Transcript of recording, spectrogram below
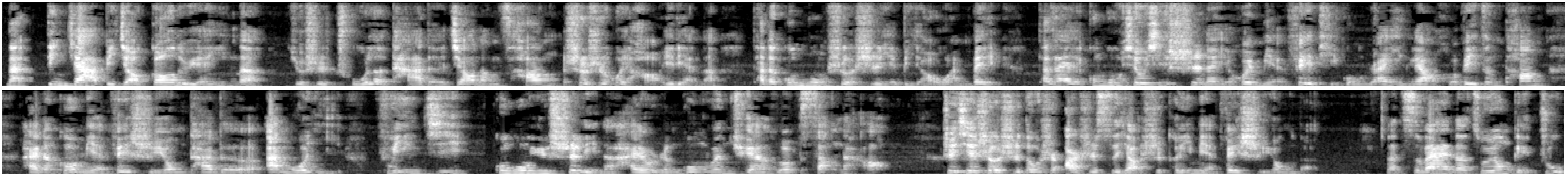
那定价比较高的原因呢，就是除了它的胶囊舱设施会好一点呢，它的公共设施也比较完备。它在公共休息室呢也会免费提供软饮料和味增汤，还能够免费使用它的按摩椅、复印机。公共浴室里呢还有人工温泉和桑拿啊。这些设施都是二十四小时可以免费使用的。那此外呢，租用给住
